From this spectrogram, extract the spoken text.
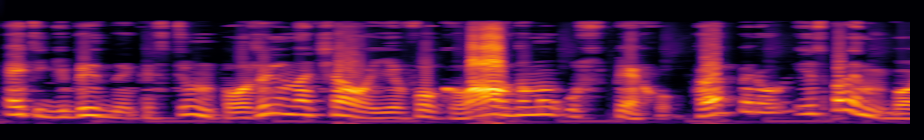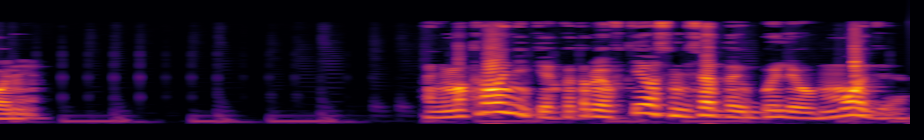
Эти гибридные костюмы положили начало его главному успеху – Фредберу и Спрингбоне. Аниматроники, которые в те 80-е были в моде,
